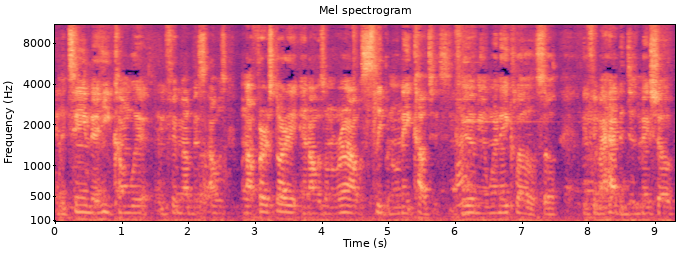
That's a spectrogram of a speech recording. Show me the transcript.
and the team that he come with. You feel me? I was, I was when I first started and I was on the run. I was sleeping on their couches. You feel me? And when they closed, so you feel me? I had to just make sure,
